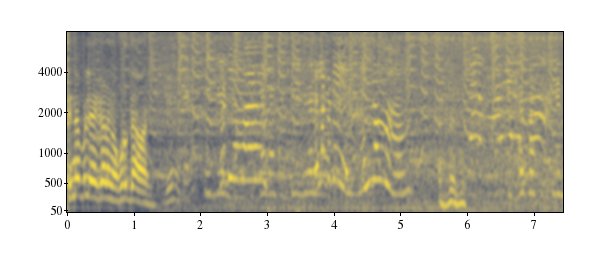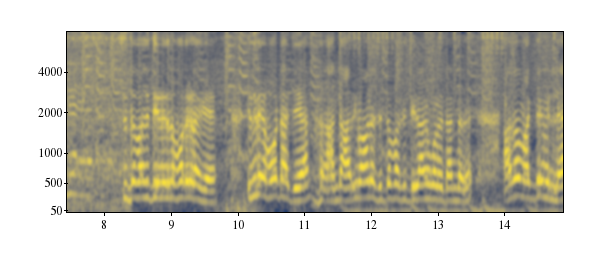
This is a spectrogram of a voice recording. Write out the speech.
சின்ன பிள்ளைய கேளுங்க கொடுக்காவான் சித்தப்பா சித்தி இதில் போட்டு கிடக்கு இதுலேயே போட்டாச்சு. அந்த அறிவான சித்தப்பா சித்தி தான் உங்களுக்கு தந்தது. அதுவும் மட்டும் இல்லை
